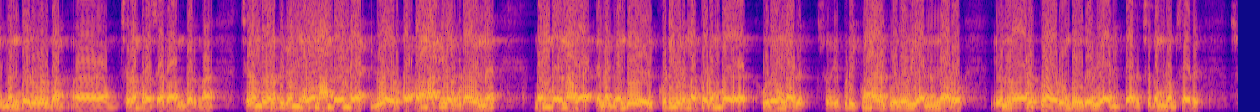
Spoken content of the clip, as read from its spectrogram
என் நண்பர் இவர் தான் சிதம்பரம் சார் நண்பர் நான். சிதம்பரத்துக்கு வந்து முதல் நான் பயந்தேன். ஐயோ ஒரு தப்பாக மாட்டிடக்கூடாதுன்னு. நண்பர்னால எனக்கு வந்து கொடிவீரனப்ப ரொம்ப உதவினார். ஸோ எப்படி குமாருக்கு உதவியாக நின்னாரோ எல்லாருக்கும் அவர் வந்து உதவியாக அனுப்பார் சிதம்பரம் சார். ஸோ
